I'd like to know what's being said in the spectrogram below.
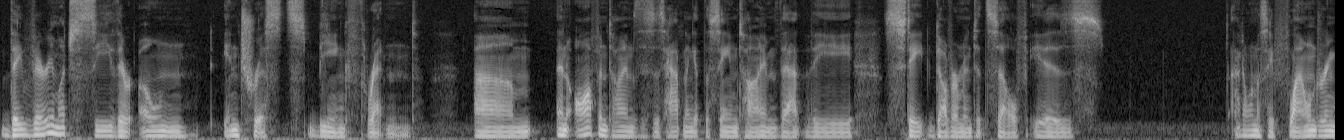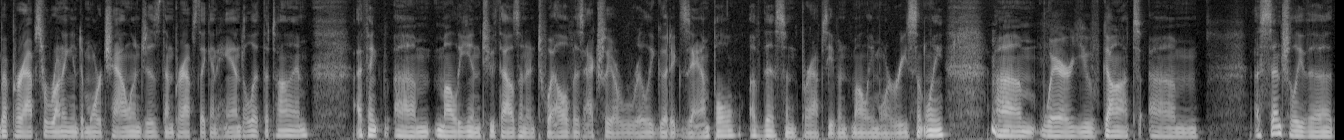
they very much see their own interests being threatened. Um, and oftentimes, this is happening at the same time that the state government itself is I don't want to say floundering, but perhaps running into more challenges than perhaps they can handle at the time. I think um, Mali in 2012 is actually a really good example of this, and perhaps even Mali more recently, mm-hmm. um, where you've got um, essentially the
